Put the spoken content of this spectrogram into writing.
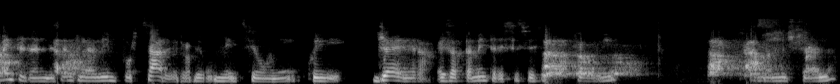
la mente tende sempre a rinforzare le proprie convinzioni, quindi genera esattamente le stesse situazioni, Michelle,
